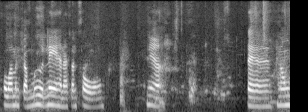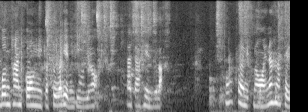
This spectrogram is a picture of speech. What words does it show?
เพราะว่ามันก็มืดแน่นนะชั้นสอง เนี่ย แต่น้องเบิ้งผ่านกล้องนี่ก็คือว่าเห็นดีเนาะ น่าจะเห็นอยู่ละ โอ้เพิ่นอีกน้อยนะคะคุย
